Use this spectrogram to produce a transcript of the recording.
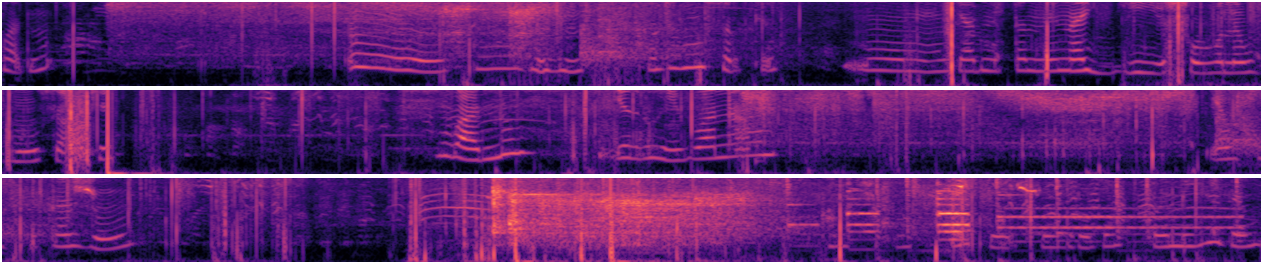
Ладно. М, мгм. Може в мусорки. Ну, я не, не надію, що вони в мусорці. Ладно, є другий варіант. Я вам зараз покажу. Вот що зробив. Коли ми їдемо,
